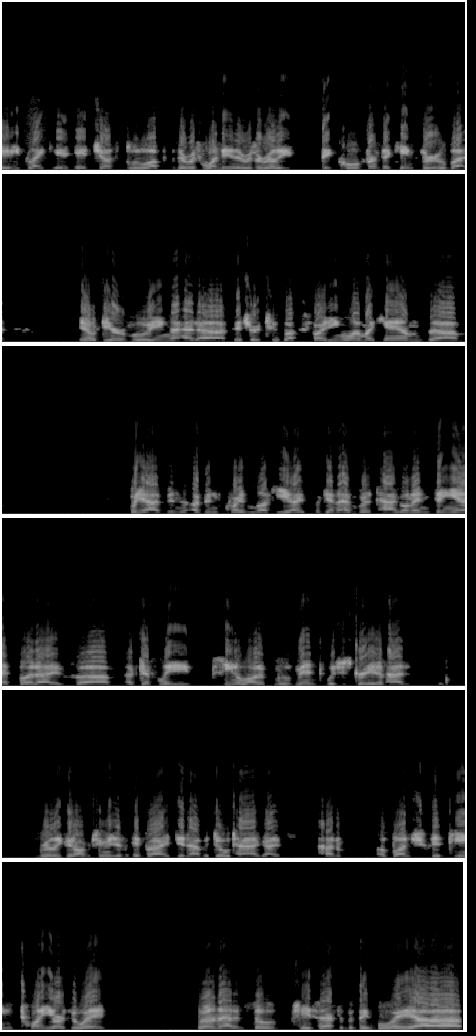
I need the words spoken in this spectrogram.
eighth, like it, it just blew up. There was one day there was a really big cold front that came through, but you know, deer moving. I had a picture of two bucks fighting one of my cams. Um, but yeah, I've been I've been quite lucky. I again I haven't put a tag on anything yet, but I've uh, I've definitely seen a lot of movement, which is great. I've had really good opportunities. If, if I did have a doe tag, I've had a, a bunch 15, 20 yards away. But other than that, I'm still chasing after the big boy uh,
